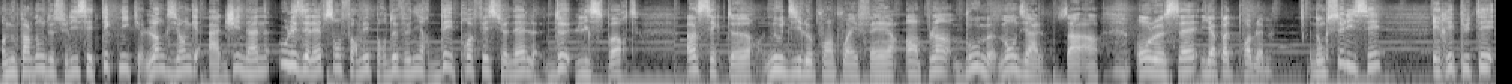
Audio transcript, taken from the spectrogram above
on nous parle donc de ce lycée technique Langxiang à Jinan où les élèves sont formés pour devenir des professionnels de l'e-sport un secteur, nous dit le point.fr, en plein boom mondial. Ça, hein, on le sait, il n'y a pas de problème. Donc ce lycée est réputé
